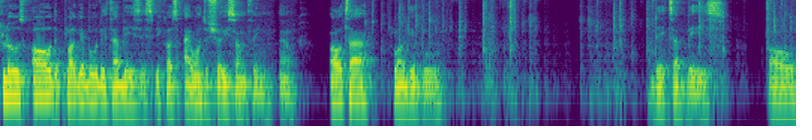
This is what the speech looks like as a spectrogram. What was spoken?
close all the pluggable databases because I want to show you something now. Alter pluggable database all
